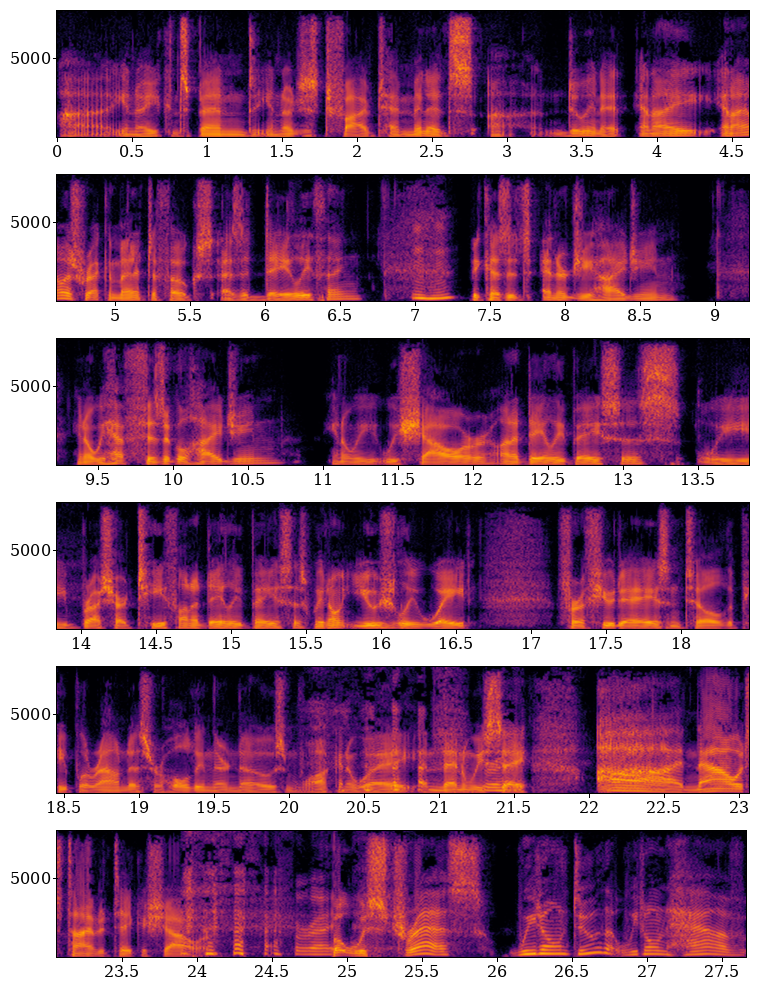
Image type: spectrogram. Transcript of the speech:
uh, you know, you can spend, you know, just five, ten minutes uh, doing it. And I and I always recommend it to folks as a daily thing mm-hmm. because it's energy hygiene. You know, we have physical hygiene. You know, we, we shower on a daily basis. We brush our teeth on a daily basis. We don't usually wait for a few days until the people around us are holding their nose and walking away. and then we right. say, ah, now it's time to take a shower. right. But with stress, we don't do that. We don't have,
